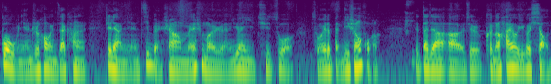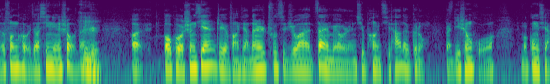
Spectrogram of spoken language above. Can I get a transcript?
过五年之后，你再看这两年，基本上没什么人愿意去做所谓的本地生活了。就大家呃，就是可能还有一个小的风口叫新零售，但是、嗯呃，包括生鲜这个方向，但是除此之外，再也没有人去碰其他的各种本地生活，什么共享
